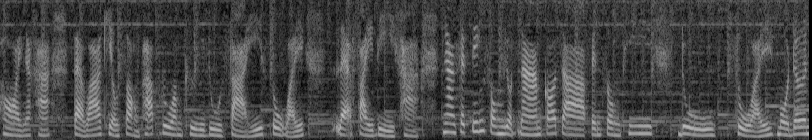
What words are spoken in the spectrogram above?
พลอยนะคะ แต่ว่าเขียวส่องภาพรวมคือดูใสสวย และไฟดีค่ะ งานเซตติ้งทรงหยดน้ำก็จะเป็นทรงที่ดูสวยโมเดิร์น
